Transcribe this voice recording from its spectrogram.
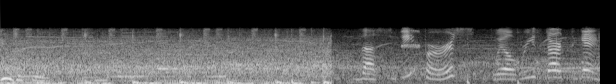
beautifully. The sweepers will restart the game.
